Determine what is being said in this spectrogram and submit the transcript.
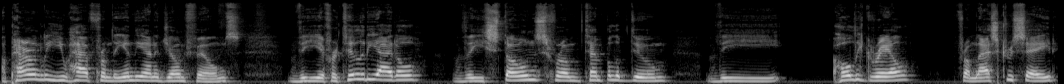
Apparently, you have from the Indiana Jones films the fertility idol, the stones from Temple of Doom, the Holy Grail from Last Crusade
